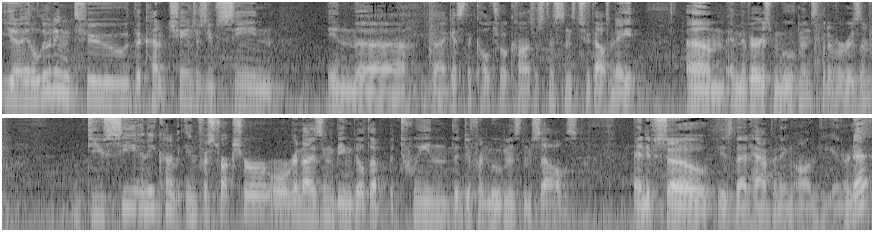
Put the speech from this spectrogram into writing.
you know, in alluding to the kind of changes you've seen in the, the I guess, the cultural consciousness since 2008, um, and the various movements that have arisen. Do you see any kind of infrastructure or organizing being built up between the different movements themselves? And if so, is that happening on the internet?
